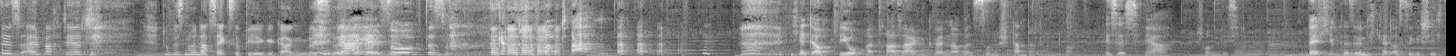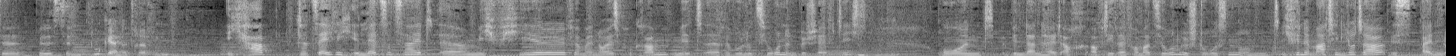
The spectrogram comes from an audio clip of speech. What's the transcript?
das ist einfach der. Du bist nur nach Sexappeal gegangen. Das, äh, Ja, jetzt mir. so, das war ganz spontan. Ich hätte auch Cleopatra sagen können, aber es ist so eine Standardantwort. Ist es? Ja, schon ein bisschen. Welche Persönlichkeit aus der Geschichte würdest denn du gerne treffen? Ich habe tatsächlich in letzter Zeit äh, mich viel für mein neues Programm mit äh, Revolutionen beschäftigt. Und bin dann halt auch auf die Reformation gestoßen. Und ich finde, Martin Luther ist ein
